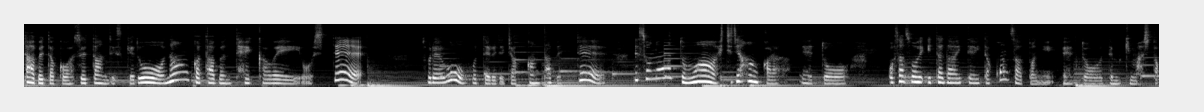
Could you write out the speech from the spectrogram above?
食べたか忘れたんですけどなんか多分テイクアウェイをしてそれをホテルで若干食べてでその後は7時半から、えーと、お誘いいただいていたコンサートに、えーと、出向きました。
